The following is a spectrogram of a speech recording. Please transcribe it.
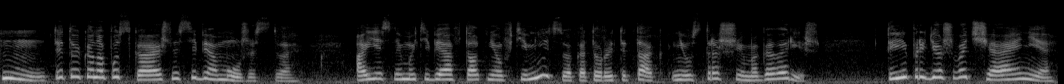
Хм, ты только напускаешь на себя мужество, а если мы тебя втолкнем в темницу, о которой ты так неустрашимо говоришь, ты придешь в отчаяние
